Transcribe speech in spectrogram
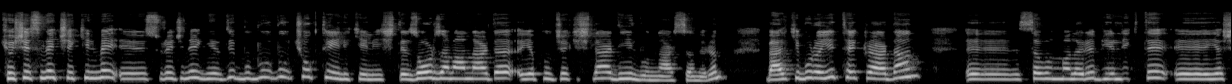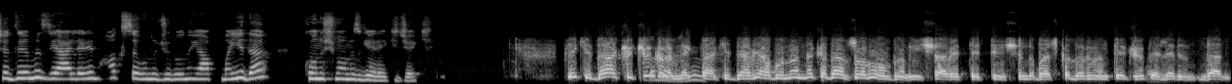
köşesine çekilme e, sürecine girdi. Bu, bu, bu çok tehlikeli işte. Zor zamanlarda yapılacak işler değil bunlar sanırım. Belki burayı tekrardan e, savunmaları, birlikte e, yaşadığımız yerlerin hak savunuculuğunu yapmayı da konuşmamız gerekecek. Peki daha küçük Tabii örnek belki Derya bunun ne kadar zor olduğunu işaret ettin. Şimdi başkalarının tecrübelerinden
